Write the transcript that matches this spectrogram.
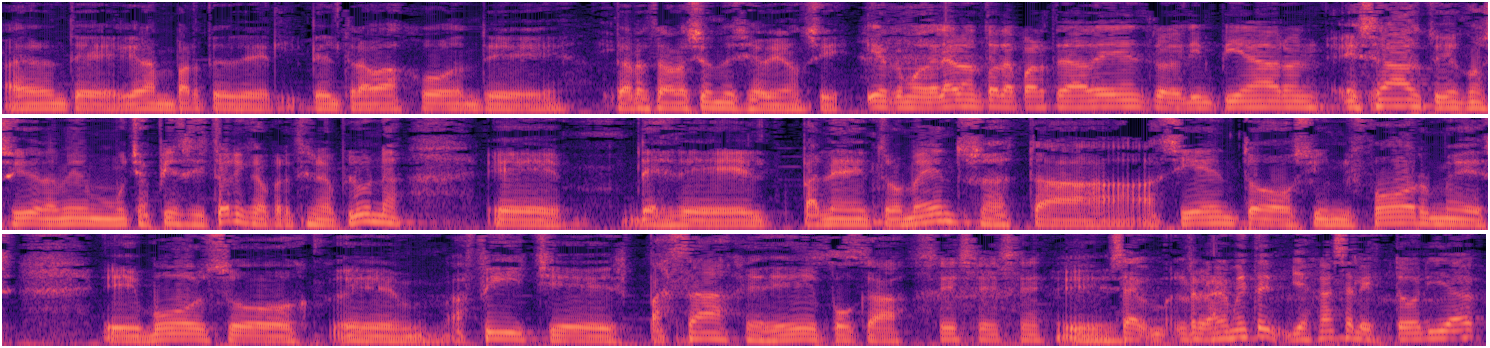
adelante gran parte del, del trabajo de, de, restauración de ese avión, sí. Y remodelaron toda la parte de adentro, lo limpiaron. Exacto, y han conseguido también muchas piezas históricas para de Pluna, eh, desde el panel de instrumentos hasta asientos, uniformes, eh, bolsos, eh, afiches, pasajes de época. Sí, sí, sí. O sea, realmente viajas a la historia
